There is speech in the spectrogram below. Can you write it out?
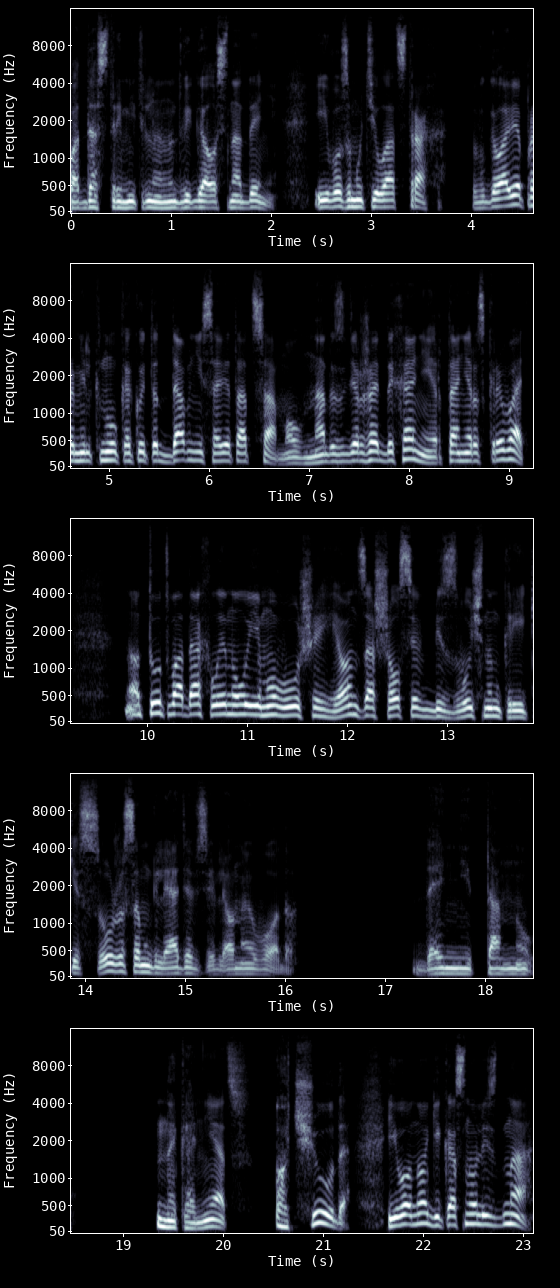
Вода стремительно надвигалась на Дэнни, и его замутило от страха. В голове промелькнул какой-то давний совет отца, мол, надо задержать дыхание и рта не раскрывать. Но тут вода хлынула ему в уши, и он зашелся в беззвучном крике, с ужасом глядя в зеленую воду. Дэнни тонул. Наконец, о чудо, его ноги коснулись дна.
